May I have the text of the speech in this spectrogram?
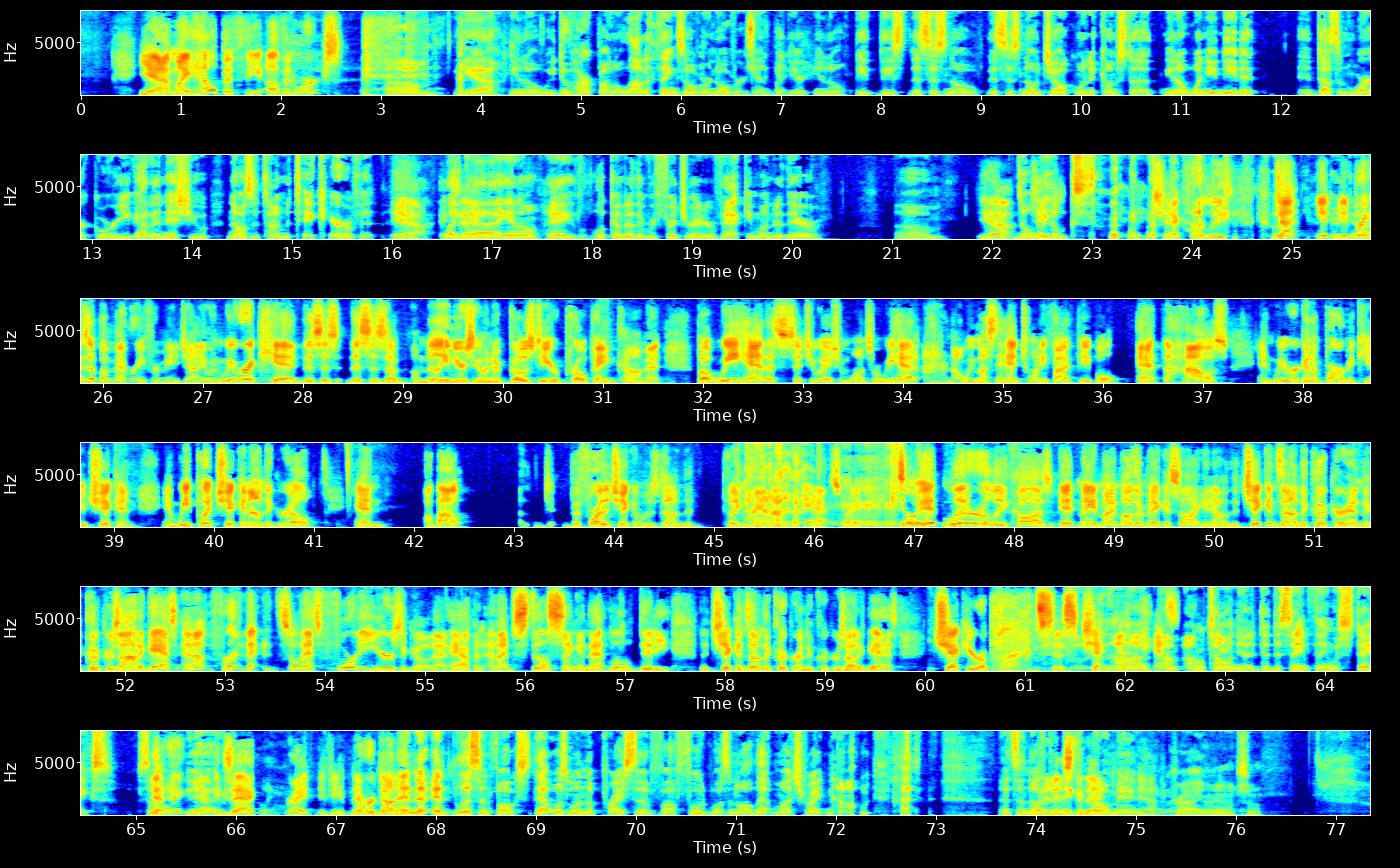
Yeah, it might help if the oven works. um, yeah, you know, we do harp on a lot of things over and over again, but you're, you know, these, this is no, this is no joke when it comes to, you know, when you need it, it doesn't work or you got an issue, now's the time to take care of it. Yeah, exactly. like uh, you know, hey, look under the refrigerator, vacuum under there. Um, yeah, no leaks. A, check for leaks. good, John, it, it brings up a memory for me, Johnny. When we were a kid, this is this is a, a million years ago, and it goes to your propane comment. But we had a situation once where we had I don't know, we must have had 25 people at the house, and we were going to barbecue chicken, and we put chicken on the grill, and about before the chicken was done, the thing ran out of gas, right? So it literally caused it made my mother make a song. You know, the chicken's on the cooker and the cooker's out of gas, and I, for that, so that's 40 years ago that happened, and I'm still singing that little ditty. The chicken's on the cooker and the cooker's out of gas. Check your appliances. Check nah, your gas. I'm, I'm telling you, I did the same thing with steaks. So yeah, yeah, exactly right. If you've never done it, and uh, and listen, folks, that was when the price of uh, food wasn't all that much. Right now, that's enough to make today. a grown man yeah. cry, right? So,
